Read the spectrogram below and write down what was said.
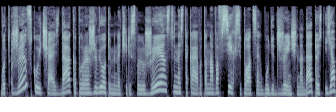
вот женскую часть, да, которая живет именно через свою женственность, такая вот она во всех ситуациях будет женщина, да, то есть я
